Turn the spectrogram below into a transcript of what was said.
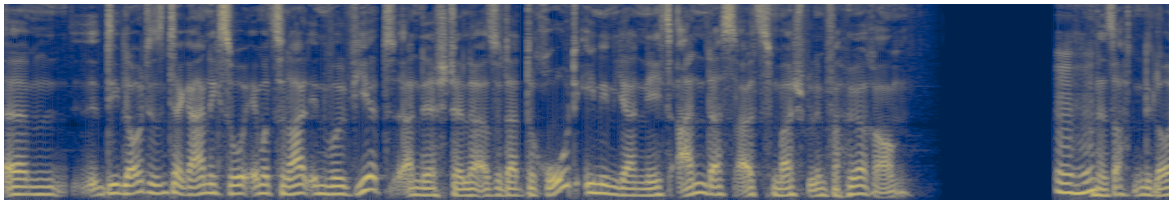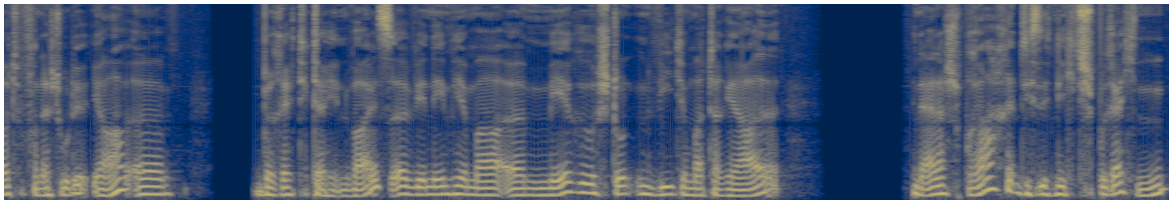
Ähm, die Leute sind ja gar nicht so emotional involviert an der Stelle, also da droht ihnen ja nichts anders als zum Beispiel im Verhörraum. Mhm. Und dann sagten die Leute von der Studie, ja, äh, berechtigter Hinweis, äh, wir nehmen hier mal äh, mehrere Stunden Videomaterial in einer Sprache, die sie nicht sprechen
